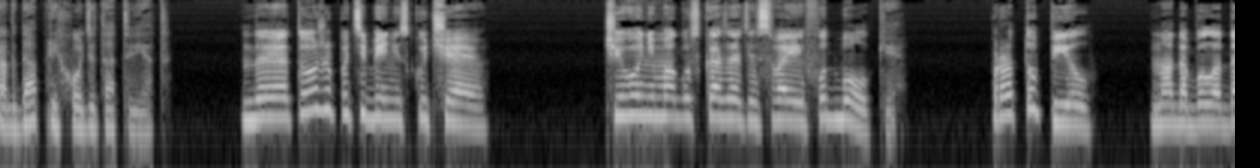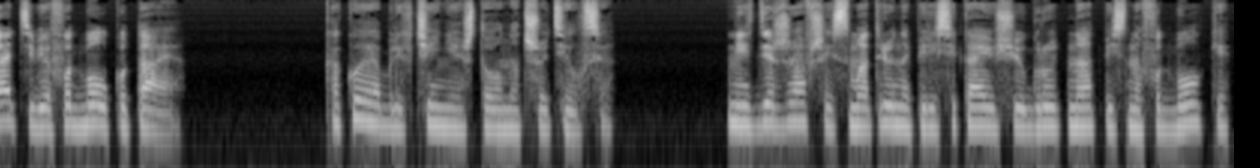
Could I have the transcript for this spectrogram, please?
когда приходит ответ. «Да я тоже по тебе не скучаю. Чего не могу сказать о своей футболке? Протупил. Надо было дать тебе футболку Тая». Какое облегчение, что он отшутился. Не сдержавшись, смотрю на пересекающую грудь надпись на футболке,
